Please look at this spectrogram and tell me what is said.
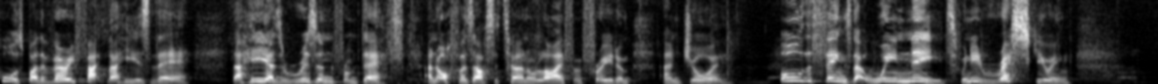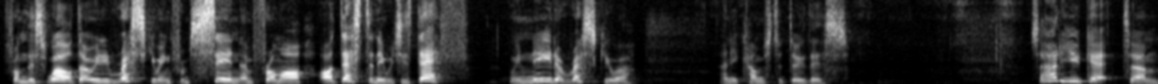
cause by the very fact that he is there, that he has risen from death and offers us eternal life and freedom and joy all the things that we need. We need rescuing from this world, don't we? Need rescuing from sin and from our, our destiny, which is death. We need a rescuer, and he comes to do this. So, how do you get, um,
